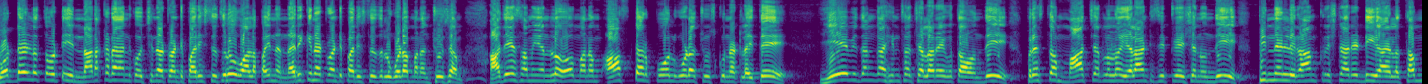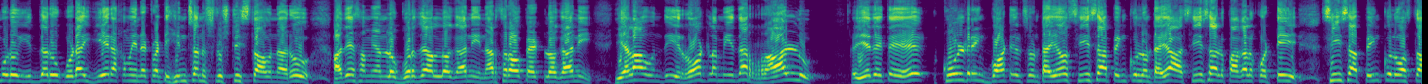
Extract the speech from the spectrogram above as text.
గొడ్డళ్ళతోటి నడకడానికి వచ్చినటువంటి పరిస్థితులు వాళ్ళపైన నరికినటువంటి పరిస్థితులు కూడా మనం చూసాం అదే సమయంలో మనం ఆఫ్టర్ పోల్ కూడా చూసుకున్నట్లయితే ఏ విధంగా హింస చెలరేగుతా ఉంది? ప్రస్తుతం మాచర్లలో ఎలాంటి సిచ్యువేషన్ ఉంది? పిన్నెల్లి రామకృష్ణారెడ్డి ఆయన తమ్ముడు ఇద్దరు కూడా ఏ రకమైనటువంటి హింసను సృష్టిస్తూ ఉన్నారు? అదే సమయంలో గురజాల్లో కానీ నరసరావుపేటలో కానీ ఎలా ఉంది? రోడ్ల మీద రాళ్ళు ఏదైతే కూల్ డ్రింక్ బాటిల్స్ ఉంటాయో సీసా పెంకులు ఉంటాయో ఆ సీసాలు పగల కొట్టి సీసా పెంకులు వస్తూ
